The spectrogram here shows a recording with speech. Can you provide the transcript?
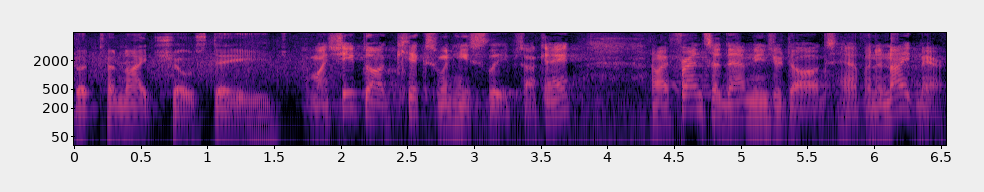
the Tonight Show stage. My sheepdog kicks when he sleeps, okay? Now, my friend said that means your dog's having a nightmare.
